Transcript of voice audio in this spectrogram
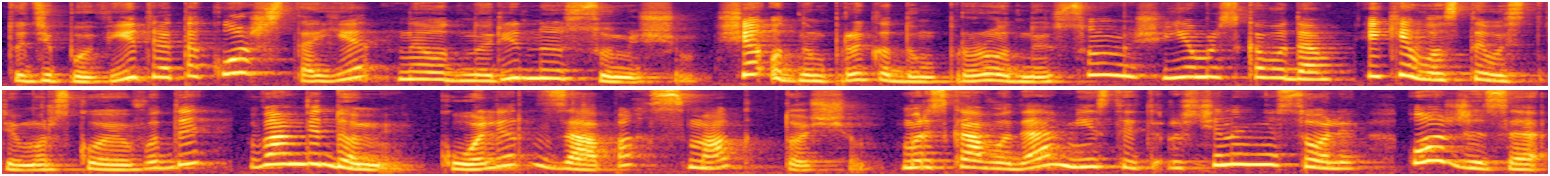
Тоді повітря також стає неоднорідною сумішю. Ще одним прикладом природної суміші є морська вода. Які властивості морської води вам відомі? Колір, запах, смак тощо. Морська вода містить розчинені солі. Отже, це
